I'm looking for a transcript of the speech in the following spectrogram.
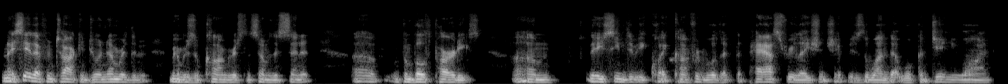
and I say that from talking to a number of the members of Congress and some of the Senate uh, from both parties. Um, they seem to be quite comfortable that the past relationship is the one that will continue on.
